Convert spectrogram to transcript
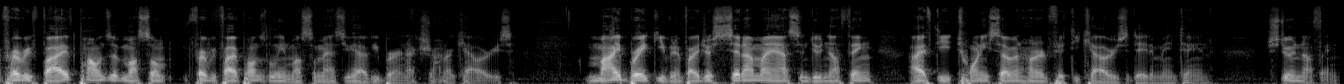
for every five pounds of muscle, for every five pounds of lean muscle mass you have, you burn an extra hundred calories. My break even, if I just sit on my ass and do nothing, I have to eat twenty seven hundred fifty calories a day to maintain. Just doing nothing.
